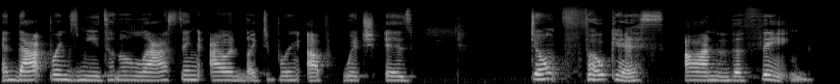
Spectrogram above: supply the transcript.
And that brings me to the last thing I would like to bring up, which is don't focus on the thing,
